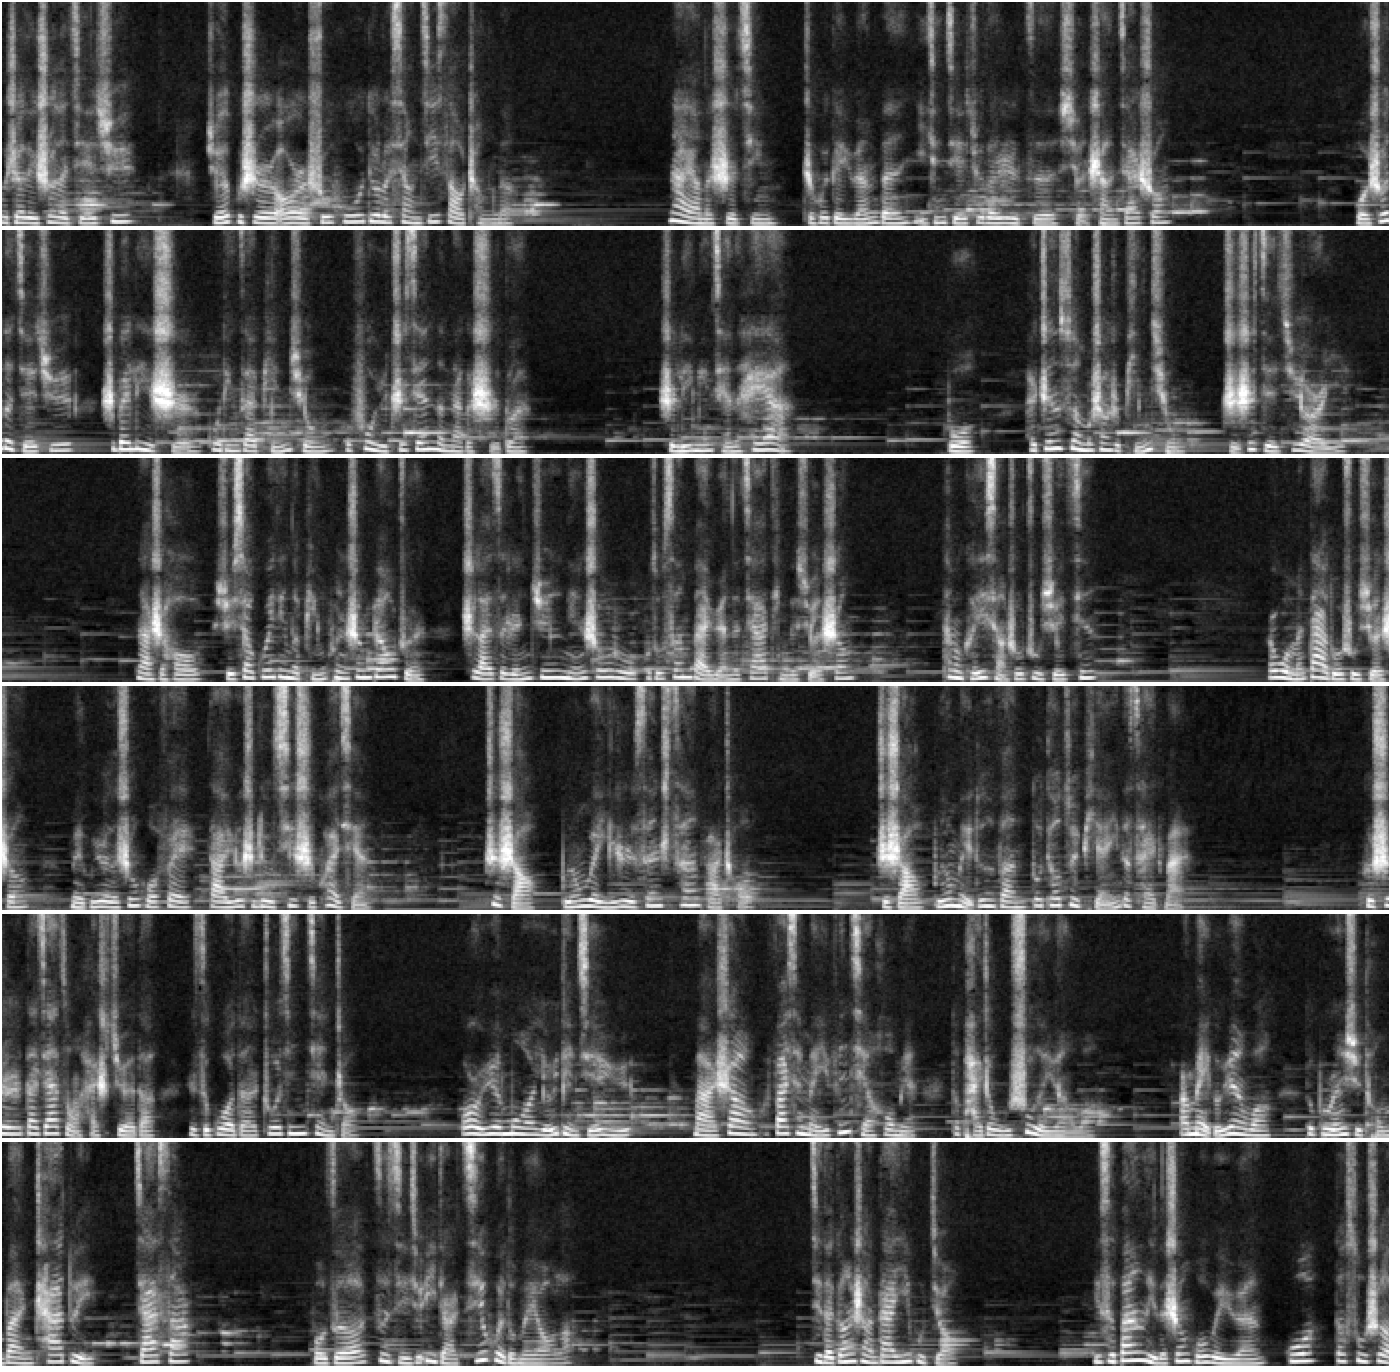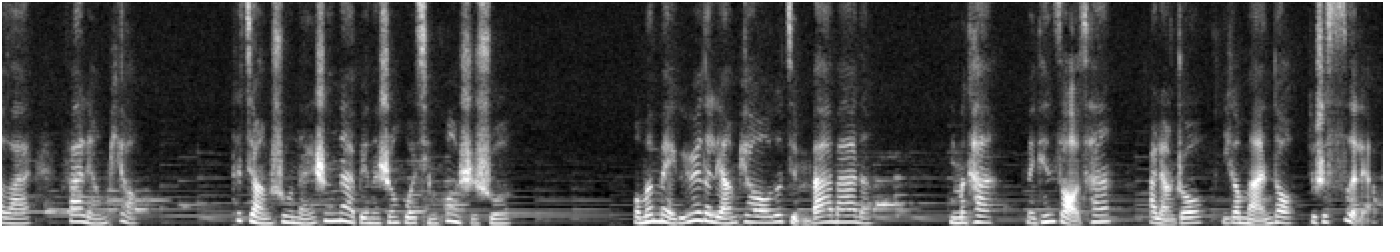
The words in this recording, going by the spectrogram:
我这里说的拮据，绝不是偶尔疏忽丢了相机造成的。那样的事情只会给原本已经拮据的日子雪上加霜。我说的拮据，是被历史固定在贫穷和富裕之间的那个时段，是黎明前的黑暗。不，还真算不上是贫穷，只是拮据而已。那时候，学校规定的贫困生标准是来自人均年收入不足三百元的家庭的学生，他们可以享受助学金。而我们大多数学生每个月的生活费大约是六七十块钱，至少不用为一日三餐发愁，至少不用每顿饭都挑最便宜的菜买。可是大家总还是觉得。日子过得捉襟见肘，偶尔月末有一点结余，马上会发现每一分钱后面都排着无数的愿望，而每个愿望都不允许同伴插队加塞儿，否则自己就一点机会都没有了。记得刚上大一不久，一次班里的生活委员郭到宿舍来发粮票。他讲述男生那边的生活情况时说：“我们每个月的粮票都紧巴巴的，你们看，每天早餐二两粥一个馒头就是四两，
